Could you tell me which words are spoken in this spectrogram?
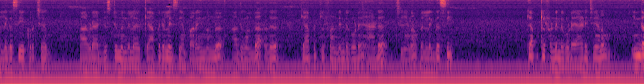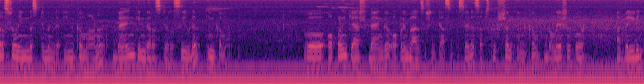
ലെഗസിയെക്കുറിച്ച് അവിടെ അഡ്ജസ്റ്റ്മെന്റിൽ ക്യാപിറ്റലൈസ് ചെയ്യാൻ പറയുന്നുണ്ട്. അതുകൊണ്ട് അത് ക്യാപിറ്റൽ ഫണ്ടിന്റെ കൂടെ ആഡ് ചെയ്യണം. അപ്പോൾ ലെഗസി ക്യാപിറ്റൽ ഫണ്ടിന്റെ കൂടെ ആഡ് ചെയ്യണം. ഇൻട്രസ്റ്റ് ഓൺ ഇൻവെസ്റ്റ്മെന്റ് ഇൻകമാണ്. ബാങ്ക് ഇൻട്രസ്റ്റ് റിസീവ്ഡ് ഇൻകമാണ്. അപ്പോൾ opening cash bank opening balance sheet asset side subscription income donation for building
